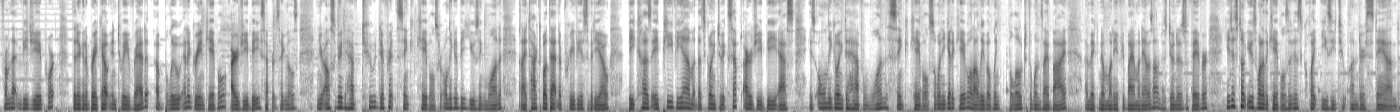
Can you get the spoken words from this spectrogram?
from that VGA port that are going to break out into a red, a blue, and a green cable, RGB, separate signals, and you're also going to have two different sync cables. We're only going to be using one, and I talked about that in a previous video, because a PVM that's going to accept RGBS is only going to have one sync cable. So when you get a cable, and I'll leave a link below to the ones I buy, I make no money if you buy them on Amazon, I'm just doing it as a favor, you just don't use one of the cables. It is quite easy to understand.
